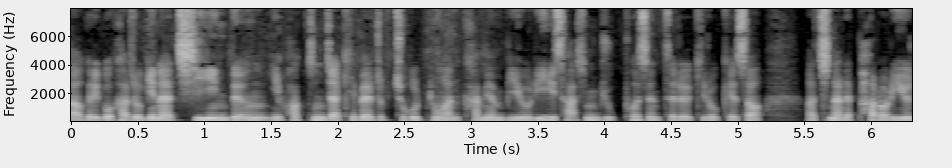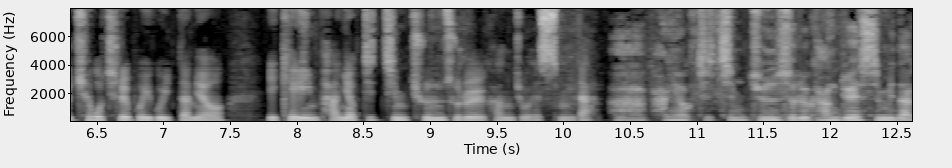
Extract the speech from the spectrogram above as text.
아, 그리고 가족이나 지인 등 이 확진자 개별 접촉을 통한 감염 비율이 46%를 기록해서 아, 지난해 8월 이후 최고치를 보이고 있다며 이 개인 방역 지침 준수를 강조했습니다. 아, 방역 지침 준수를 강조했습니다.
